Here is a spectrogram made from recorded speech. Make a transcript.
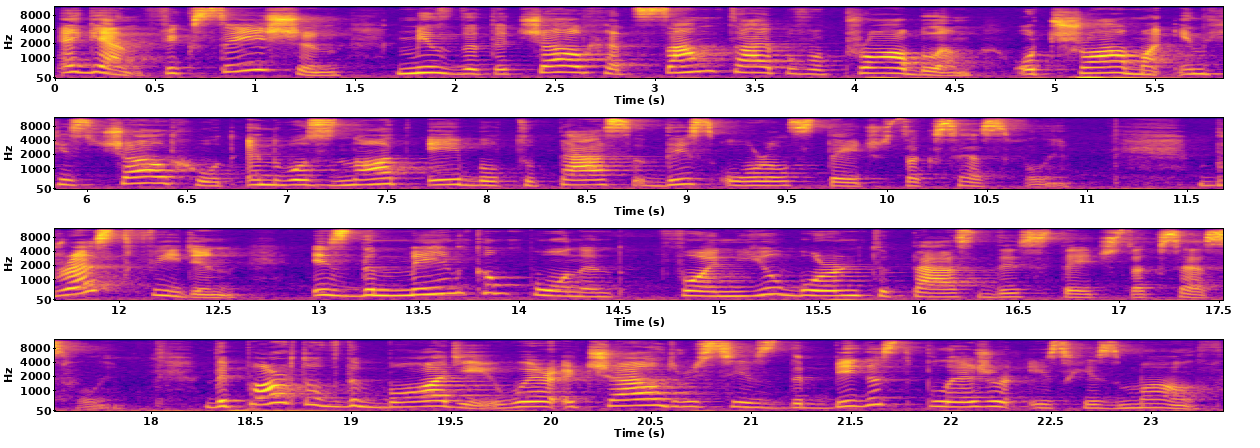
Again, fixation means that the child had some type of a problem or trauma in his childhood and was not able to pass this oral stage successfully. Breastfeeding is the main component for a newborn to pass this stage successfully. The part of the body where a child receives the biggest pleasure is his mouth.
